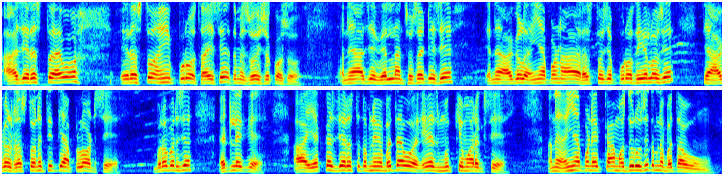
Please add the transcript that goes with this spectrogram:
આ જે રસ્તો આવ્યો એ રસ્તો અહીં પૂરો થાય છે, તમે જોઈ શકો છો. અને આ જે વેલનાથ સોસાયટી છે, એને આગળ અહીંયા પણ આ રસ્તો જે પૂરો થયેલો છે, ત્યાં આગળ રસ્તો નથી, ત્યાં પ્લોટ છે. બરાબર છે? એટલે કે આ એક જ જે રસ્તો તમને મેં બતાવ્યો એ જ મુખ્ય માર્ગ છે. અને અહીંયા પણ એક કામ અધૂરું છે, તમને બતાવું હું.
